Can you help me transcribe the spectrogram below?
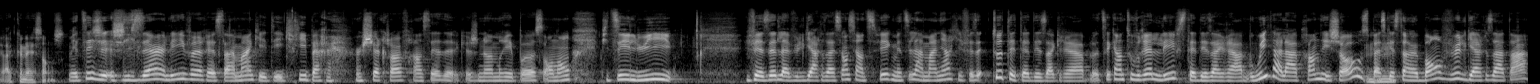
la connaissance. Mais tu sais, je, je lisais un livre récemment qui a été écrit par un chercheur français de- que je nommerai pas son nom. Puis tu sais, lui, il faisait de la vulgarisation scientifique, mais tu sais, la manière qu'il faisait, tout était désagréable. Tu sais, quand tu ouvrais le livre, c'était désagréable. Oui, tu allais apprendre des choses parce que c'était un bon vulgarisateur,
